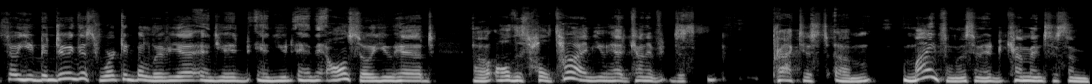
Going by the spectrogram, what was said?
So you'd been doing this work in Bolivia and you and you, and also you had, uh, all this whole time you had kind of just practiced um, mindfulness and had come into some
